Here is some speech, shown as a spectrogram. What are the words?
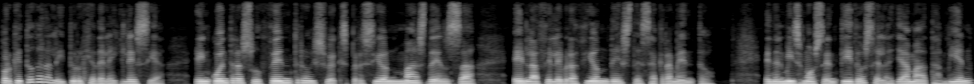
porque toda la liturgia de la Iglesia encuentra su centro y su expresión más densa en la celebración de este sacramento. En el mismo sentido se la llama también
